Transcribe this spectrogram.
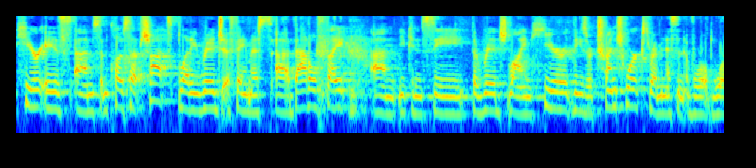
Here is um, some close-up shots. Bloody Ridge, a famous uh, battle site. Um, you can see the ridge line here. These are trench works reminiscent of World War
